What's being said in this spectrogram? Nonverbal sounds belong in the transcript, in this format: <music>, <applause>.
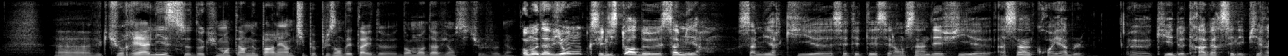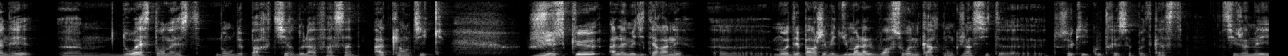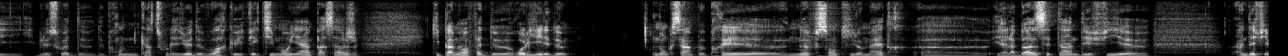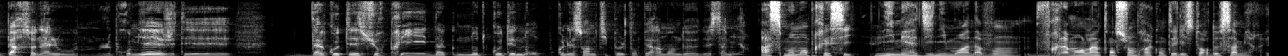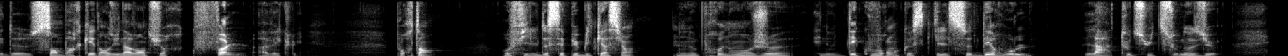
euh, vu que tu réalises ce documentaire, nous parler un petit peu plus en détail de, d'En mode avion, si tu le veux bien. Au mode avion, c'est l'histoire de Samir. Samir qui euh, cet été s'est lancé un défi assez incroyable, euh, qui est de traverser les Pyrénées euh, d'ouest en est, donc de partir de la façade atlantique jusque à la Méditerranée. Euh, moi au départ j'avais du mal à le voir sur une carte, donc j'incite euh, tous ceux qui écouteraient ce podcast, si jamais ils, le souhaitent, de, prendre une carte sous les yeux et de voir qu'effectivement il y a un passage qui permet en fait de relier les deux. Donc c'est à peu près euh, 900 km. et à la base c'était un défi, un défi personnel où le premier j'étais d'un côté surpris, d'un autre côté non, connaissant un petit peu le tempérament de, Samir. À ce moment précis, ni Mehdi ni moi n'avons vraiment l'intention de raconter l'histoire de Samir et de s'embarquer dans une aventure folle avec lui. Pourtant, au fil de ces publications, nous nous prenons au jeu et nous découvrons que ce qu'il se déroule là, tout de suite, sous nos yeux,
